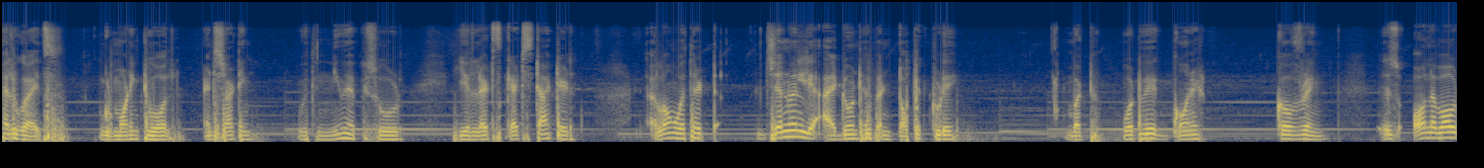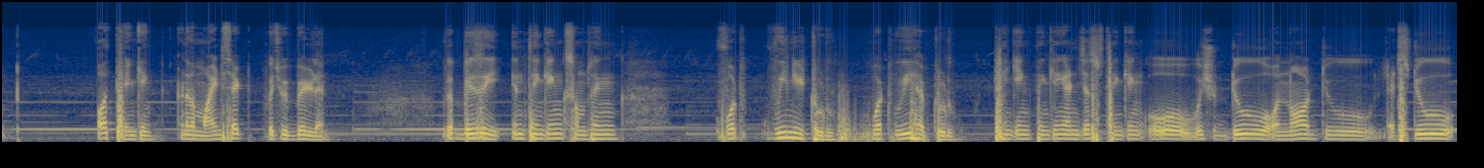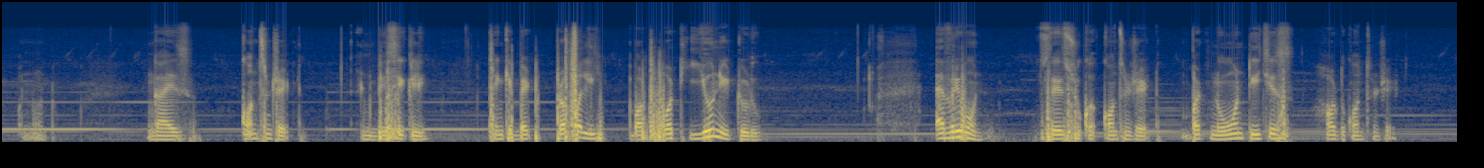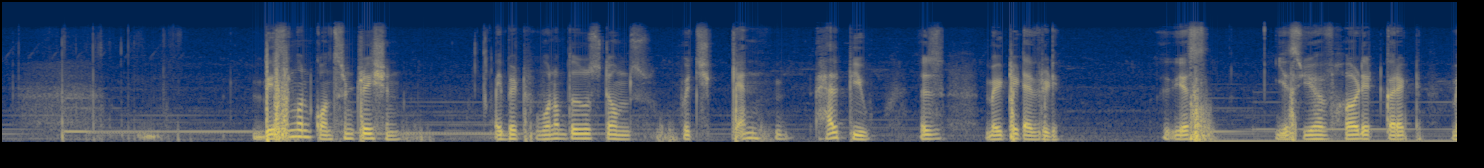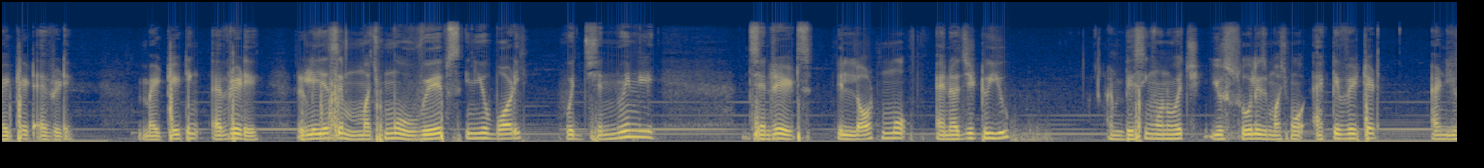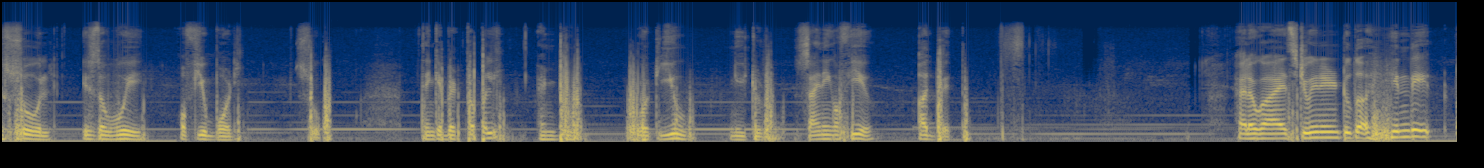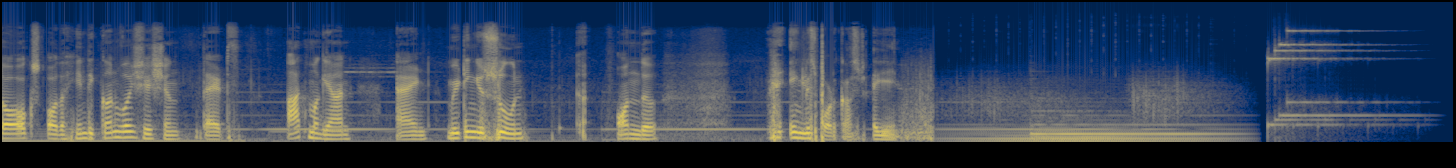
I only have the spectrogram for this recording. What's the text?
Hello, guys. Good morning to all, and starting with a new episode. Here, let's get started. Along with it, genuinely, I don't have a topic today, but what we're gonna covering is all about our thinking and the mindset which we build in. We're busy in thinking something what we need to do, what we have to do thinking thinking and just thinking oh we should do or not do let's do or not guys concentrate and basically think a bit properly about what you need to do. Everyone says to concentrate but no one teaches how to concentrate. Basing on concentration a bit one of those terms which can help you is meditate every day. Yes yes you have heard it correct meditate every day meditating every day releases much more waves in your body which genuinely generates a lot more energy to you and basing on which your soul is much more activated and your soul is the way of your body. So think a bit properly and do what you need to do. Signing off here advit hello guys tuning into the hindi talks or the Hindi conversation that's Atmagyan and meeting you soon uh, on the English podcast again.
